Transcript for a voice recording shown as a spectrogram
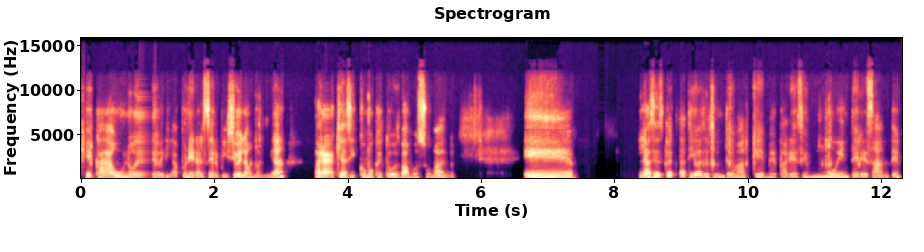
que cada uno debería poner al servicio de la humanidad para que así como que todos vamos sumando. Eh, las expectativas es un tema que me parece muy interesante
